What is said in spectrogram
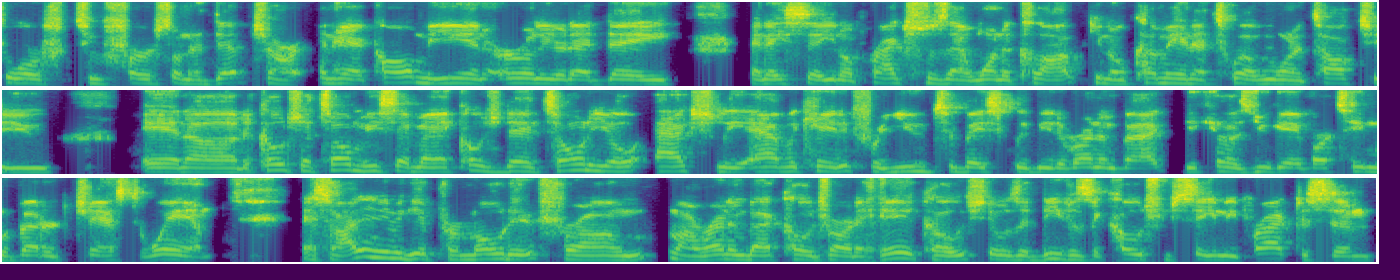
fourth to first on the depth chart. And they had called me in earlier that day and they said, you know, practice was at one o'clock. You know, come in at 12. We want to talk to you. And uh, the coach had told me, he said, man, Coach Dantonio actually advocated for you to basically be the running back because you gave our team a better chance to win. And so I didn't even get promoted from my running back coach or the head coach. It was a defensive coach who see me practicing.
